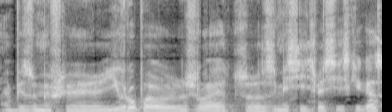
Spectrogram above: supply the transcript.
Обезумевшая Европа желает заместить российский газ.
